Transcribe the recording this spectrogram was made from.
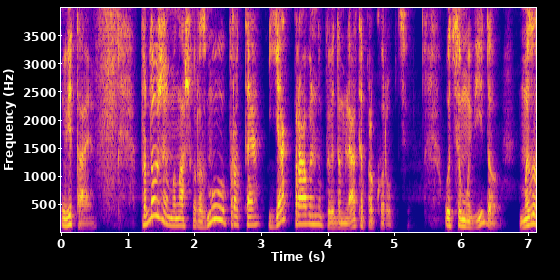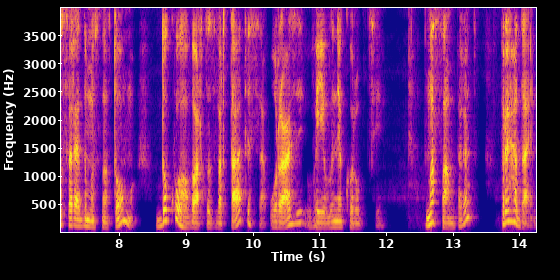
Вітаю! Продовжуємо нашу розмову про те, як правильно повідомляти про корупцію. У цьому відео ми зосередимось на тому, до кого варто звертатися у разі виявлення корупції. Насамперед, пригадаємо,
